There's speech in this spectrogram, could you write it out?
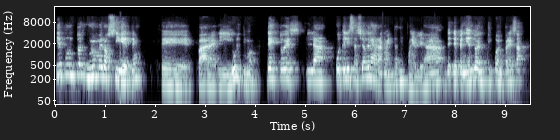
Y el punto número 7, eh, para, y último, de esto es la utilización de las herramientas disponibles. ¿ya? dependiendo del tipo de empresa,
